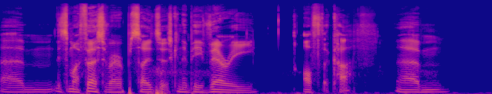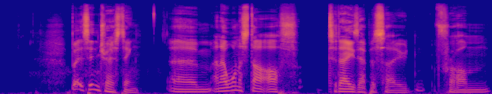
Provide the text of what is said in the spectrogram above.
Um, this is my first ever episode, so it's going to be very off the cuff. Um, but it's interesting. Um, and I want to start off today's episode from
